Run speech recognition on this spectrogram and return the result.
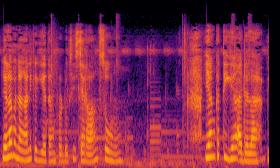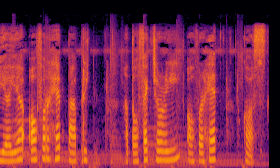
dalam menangani kegiatan produksi secara langsung. Yang ketiga adalah biaya overhead pabrik atau factory overhead cost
